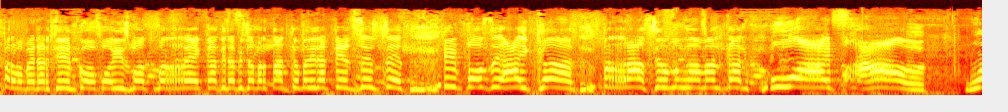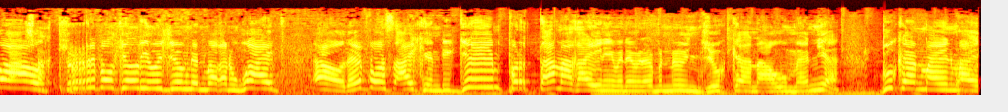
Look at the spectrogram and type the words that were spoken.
Para pemain dari tim Koko Esports mereka tidak bisa bertahan kembali. Dan this is it. EVOS Icon berhasil mengamankan wipe out Wow, triple kill di ujung dan bahkan wipe out Evos Icon di game pertama kali ini benar-benar menunjukkan aumennya. Bukan main-main.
